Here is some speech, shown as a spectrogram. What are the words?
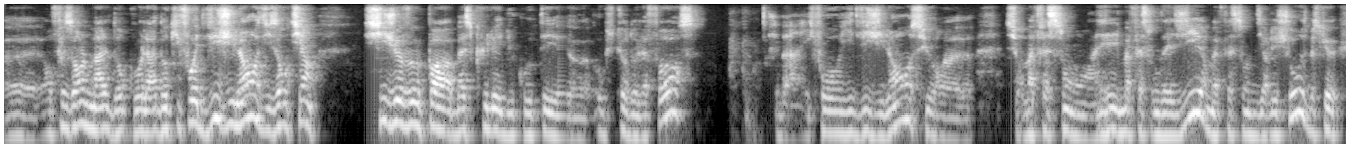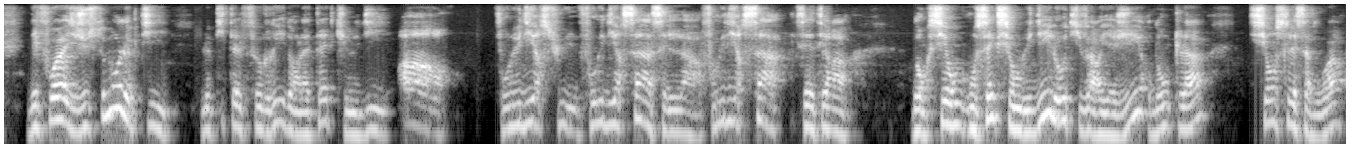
euh, en faisant le mal. Donc voilà, donc il faut être vigilant en se disant tiens, si je veux pas basculer du côté euh, obscur de la force, eh ben, il faut être vigilant sur euh, sur ma façon et ma façon d'agir, ma façon de dire les choses, parce que des fois, justement le petit le petit elfe gris dans la tête qui nous dit oh faut lui dire faut lui dire ça celle-là, faut lui dire ça, etc. Donc si on, on sait que si on lui dit, l'autre il va réagir. Donc là, si on se laisse avoir,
